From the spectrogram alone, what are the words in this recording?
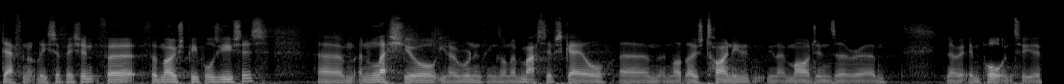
definitely sufficient for, for most people's uses. Um, unless you're you know, running things on a massive scale um, and like those tiny you know, margins are um, you know, important to you.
